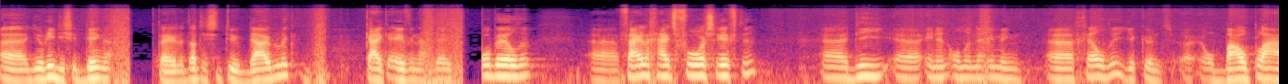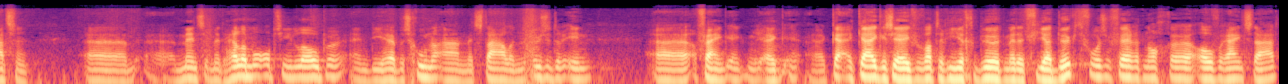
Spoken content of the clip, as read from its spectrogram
uh, juridische dingen spelen, dat is natuurlijk duidelijk. Kijk even naar deze voorbeelden. veiligheidsvoorschriften die in een onderneming gelden. Je kunt op bouwplaatsen mensen met helmen op zien lopen en die hebben schoenen aan met stalen neuzen erin. Uh, enfin, kijk eens even wat er hier gebeurt met het viaduct, voor zover het nog overeind staat.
